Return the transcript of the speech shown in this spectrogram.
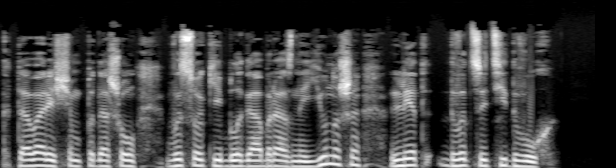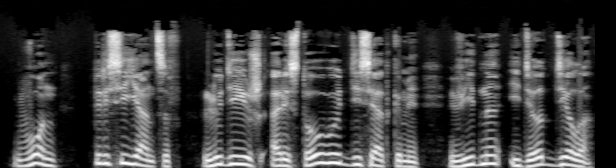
К товарищам подошел высокий благообразный юноша лет двадцати двух. «Вон, персиянцев, людей уж арестовывают десятками, видно, идет дело».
